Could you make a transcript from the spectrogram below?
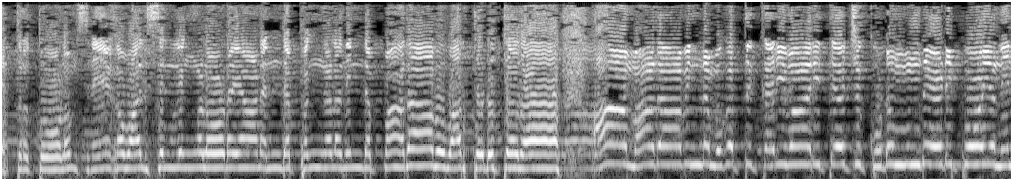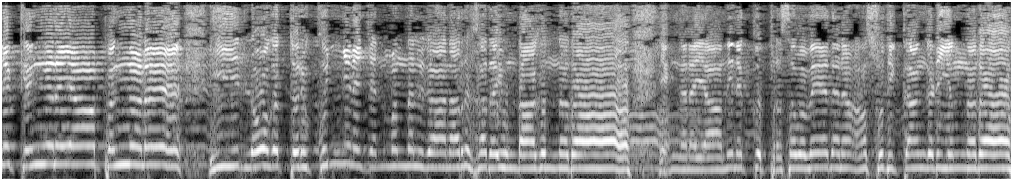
എത്രത്തോളം സ്നേഹവാത്സല്യങ്ങളോടെയാണ് എന്റെ പെങ്ങളെ നിന്റെ മാതാവ് വാർത്തെടുത്തത്? ആ മാതാവിന്റെ മുഖത്ത് കരിവാരി തേച്ച് കുടുംബം തേടിപ്പോയ നിനക്കെങ്ങനെയാ പെങ്ങളെ? ഈ ലോകത്തൊരു കുഞ്ഞിന് ജന്മം നൽകാൻ അർഹതയുണ്ടാകുന്നത്. എങ്ങനെയാ നിനക്ക് പ്രസവവേദന ആസ്വദിക്കാൻ കഴിയുന്നത്?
